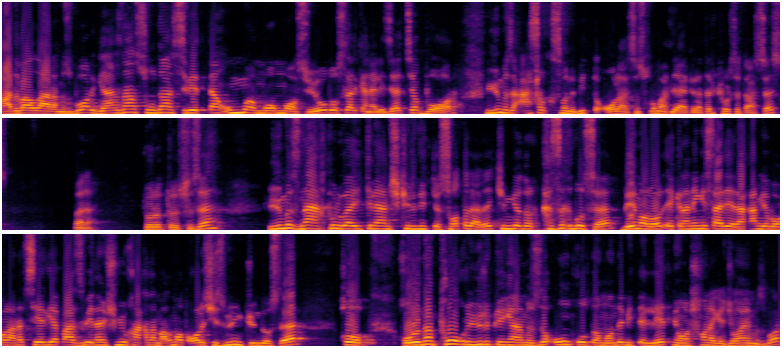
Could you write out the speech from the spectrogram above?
Podvallarimiz bor. Gazdan suvdan svetdan umuman muammosi yo'q do'stlar. Kanalizatsiya bor. Uyimizni asl qismini bitta olasiz. Hurmatli operator ko'rsatasiz. Mana ko'rib turibsiz a uyimiz naqd pul va ikkilamchi kreditga sotiladi. Kimgadir qiziq bo'lsa bemalol ekraningizdagi raqamga bog'lanib sergey pazbekdan shu uy haqida ma'lumot olishingiz mumkin do'stlar. Xo'p, hovlidan to'g'ri yurib kelganimizda o'ng qo'l tomonda bitta letniy oshxonaga joyimiz bor.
